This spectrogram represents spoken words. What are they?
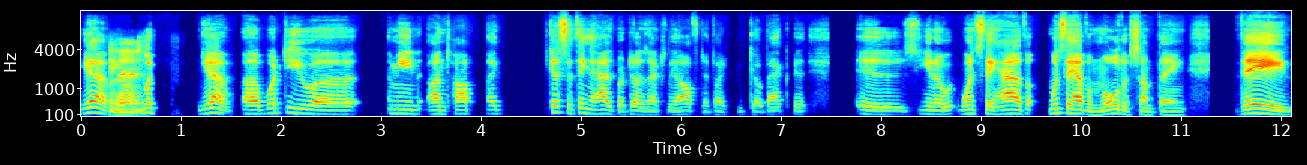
Yeah. Amen. What? Yeah. Uh, what do you? Uh, I mean, on top, I guess the thing that Hasbro does actually often, if I go back a bit, is you know once they have once they have a mold of something, they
